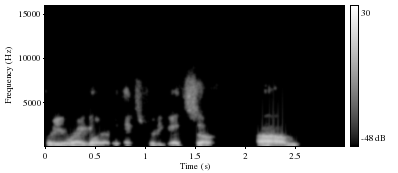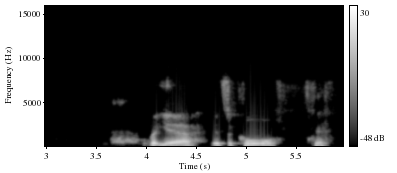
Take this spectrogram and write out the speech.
pretty regular. Everything's pretty good. So um but yeah, it's a cool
